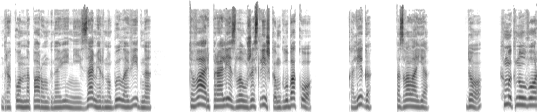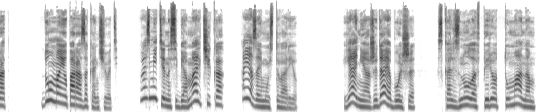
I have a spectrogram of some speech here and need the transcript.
Дракон на пару мгновений замер, но было видно. Тварь пролезла уже слишком глубоко. «Коллега?» — позвала я. «Да», — хмыкнул ворот. «Думаю, пора заканчивать. Возьмите на себя мальчика, а я займусь тварью». Я, не ожидая больше, скользнула вперед туманом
